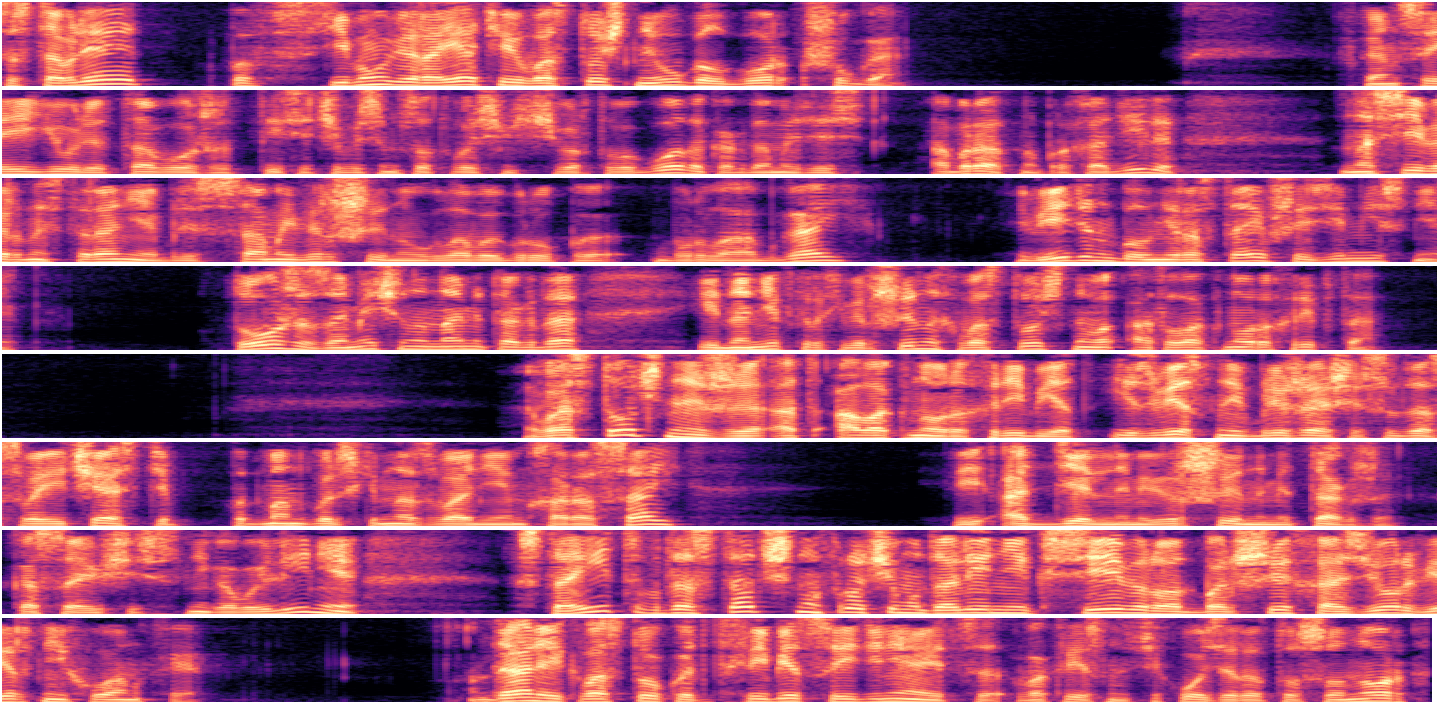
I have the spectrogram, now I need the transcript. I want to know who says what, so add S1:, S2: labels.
S1: составляет, по всему вероятию, восточный угол гор Шуга. В конце июля того же 1884 года, когда мы здесь обратно проходили, на северной стороне, близ самой вершины угловой группы Бурла-Абгай, виден был не растаявший зимний снег. Тоже замечено нами тогда и на некоторых вершинах восточного от Алакнора хребта. Восточный же от Алакнора хребет, известный в ближайшей сюда своей части под монгольским названием Харасай и отдельными вершинами, также касающиеся снеговой линии, стоит в достаточно, впрочем, удалении к северу от больших озер Верхней Хуанхэ. Далее к востоку этот хребет соединяется в окрестностях озера Тосонор,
